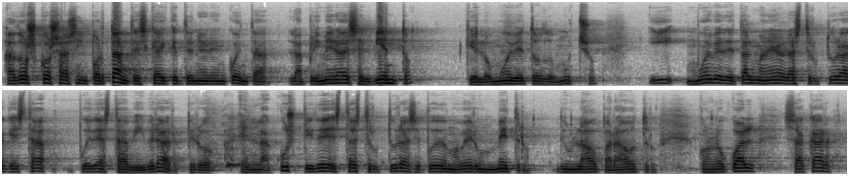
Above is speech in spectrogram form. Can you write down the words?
a dos cosas importantes que hay que tener en cuenta. La primera es el viento, que lo mueve todo mucho, y mueve de tal manera la estructura que esta puede hasta vibrar, pero en la cúspide esta estructura se puede mover un metro de un lado para otro, con lo cual sacar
